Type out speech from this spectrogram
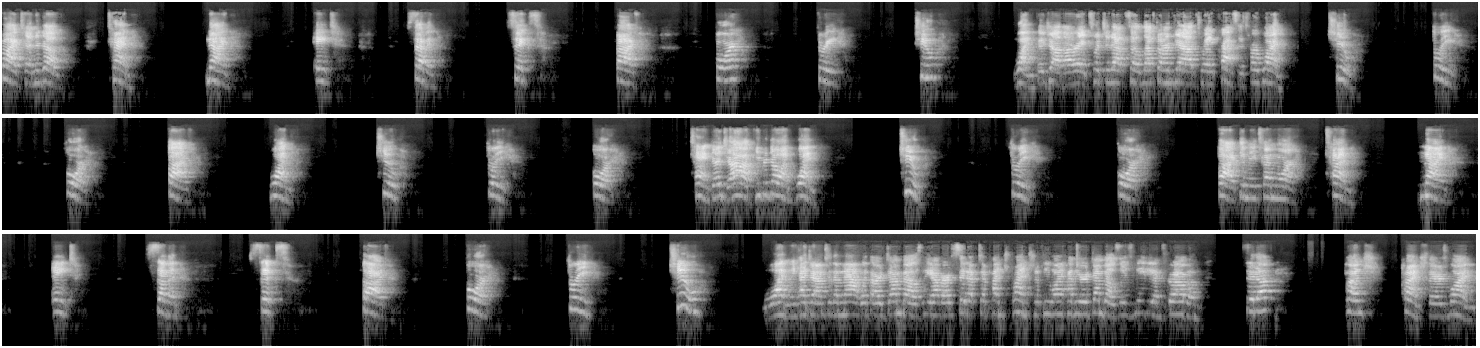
five, 10 to go. 10, nine, eight, seven, six, five, four, three, two, one. Good job. All right, switch it up. So left arm jabs, right crosses for one, two, three, four, five, one, two, three, four, ten. Good job. Keep it going. One, two, three, four, five. Give me 10 more. 10, nine, eight, seven, six, five, four, three, two, one. We head down to the mat with our dumbbells. We have our sit up to punch punch. If you want heavier dumbbells, those mediums, grab them. Sit up, punch, punch. There's one.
